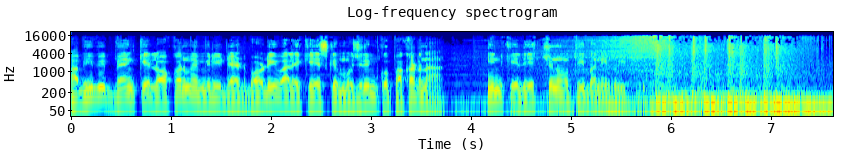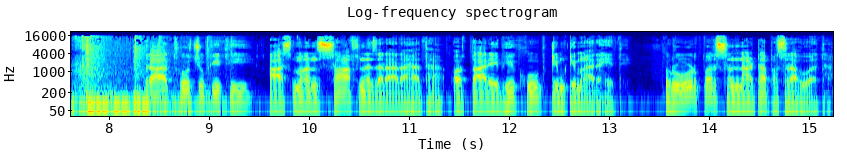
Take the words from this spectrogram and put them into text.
अभी भी बैंक के लॉकर में मिली डेड बॉडी वाले केस के मुजरिम को पकड़ना इनके लिए चुनौती बनी हुई थी। रात हो चुकी थी, आसमान साफ़ नज़र आ रहा था और तारे भी खूब टिमटिमा रहे थे। रोड पर सन्नाटा पसरा हुआ था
